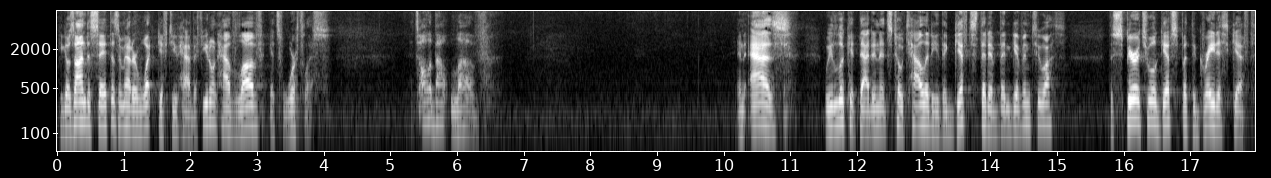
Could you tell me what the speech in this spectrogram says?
He goes on to say it doesn't matter what gift you have, if you don't have love, it's worthless. It's all about love. And as we look at that in its totality, the gifts that have been given to us, the spiritual gifts, but the greatest gift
